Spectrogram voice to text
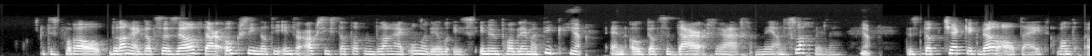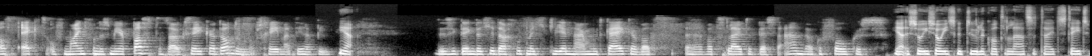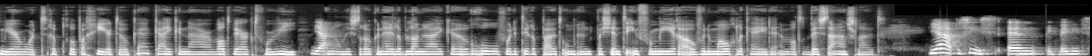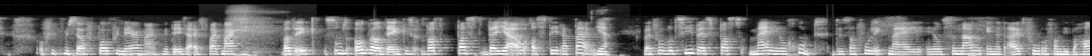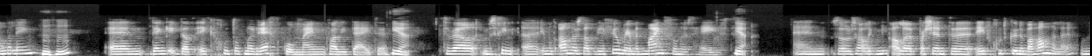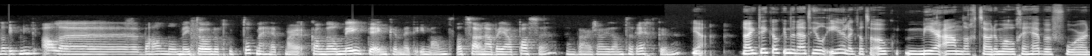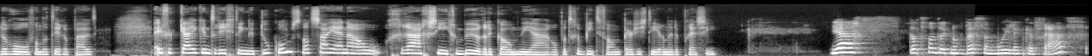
Het is vooral belangrijk dat ze zelf daar ook zien dat die interacties, dat dat een belangrijk onderdeel is in hun problematiek. Ja. En ook dat ze daar graag mee aan de slag willen. Ja. Dus dat check ik wel altijd. Want als ACT of mindfulness meer past, dan zou ik zeker dat doen op schematherapie. Ja. Dus ik denk dat je daar goed met je cliënt naar moet kijken. Wat, uh, wat sluit het beste aan? Welke focus? Ja, is sowieso iets natuurlijk wat de laatste tijd steeds meer wordt gepropageerd ook. Hè? Kijken naar wat werkt voor wie. Ja. En dan is er ook een hele belangrijke rol voor de therapeut om een patiënt te informeren over de mogelijkheden en wat het beste aansluit. Ja, precies. En ik weet niet of ik mezelf populair maak met deze uitspraak, maar wat ik soms ook wel denk is, wat past bij jou als therapeut? Ja. Bijvoorbeeld CBES past mij heel goed. Dus dan voel ik mij heel senang in het uitvoeren van die behandeling. Mm En denk ik dat ik goed op mijn recht kom, mijn kwaliteiten. Ja. Terwijl misschien uh, iemand anders dat weer veel meer met mindfulness heeft. Ja. En zo zal ik niet alle patiënten even goed kunnen behandelen. Omdat ik niet alle behandelmethoden goed tot me heb. Maar ik kan wel meedenken met iemand. Wat zou nou bij jou passen? En waar zou je dan terecht kunnen? Ja. Nou, ik denk ook inderdaad heel eerlijk dat we ook meer aandacht zouden mogen hebben voor de rol van de therapeut. Even kijkend richting de toekomst. Wat zou jij nou graag zien gebeuren de komende jaren op het gebied van persisterende depressie? Ja, dat vond ik nog best een moeilijke vraag.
